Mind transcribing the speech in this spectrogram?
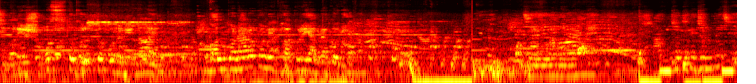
জীবনের সমস্ত গুরুত্বপূর্ণ নির্ণয় কল্পনার উপর নির্ভর করে আমরা করি যে জন্মেছে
